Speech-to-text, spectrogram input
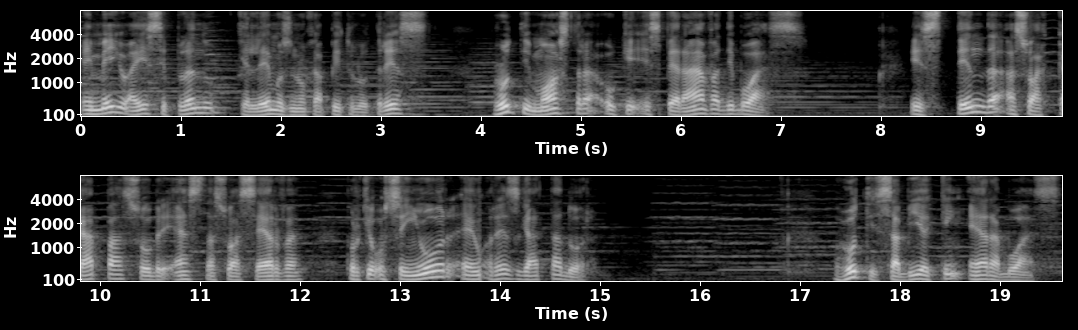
Em meio a esse plano que lemos no capítulo 3, Ruth mostra o que esperava de Boaz. Estenda a sua capa sobre esta sua serva, porque o Senhor é um resgatador. Ruth sabia quem era Boaz.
